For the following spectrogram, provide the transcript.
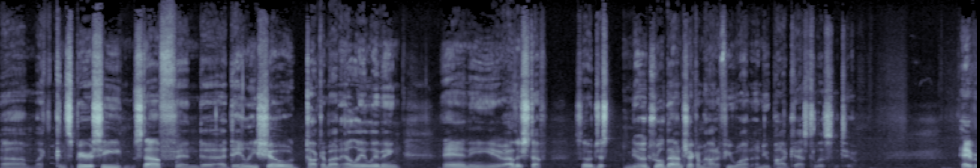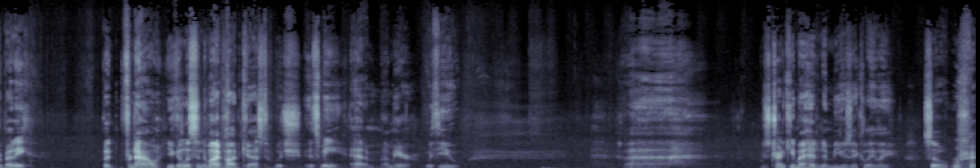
um, like conspiracy stuff and uh, a daily show talking about LA living and you know, other stuff. So just you know, drill down, check them out if you want a new podcast to listen to. Hey everybody. But for now, you can listen to my podcast, which it's me, Adam. I'm here with you. Uh, I'm just trying to keep my head into music lately. So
